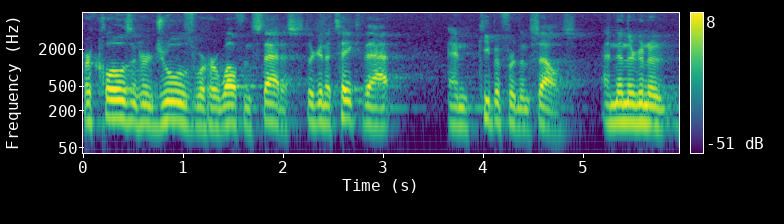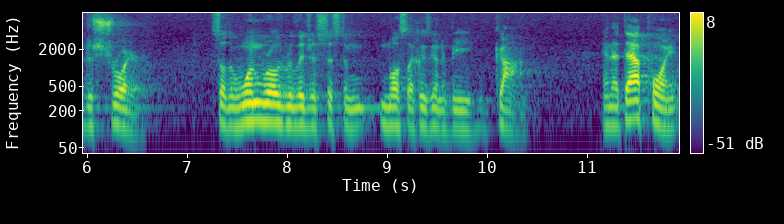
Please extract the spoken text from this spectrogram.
Her clothes and her jewels were her wealth and status. They're going to take that and keep it for themselves. And then they're going to destroy her. So the one world religious system most likely is going to be gone. And at that point,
